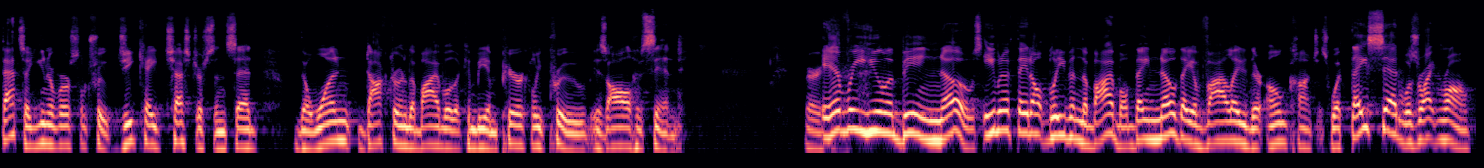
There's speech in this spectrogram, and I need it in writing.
That's a universal truth. G.K. Chesterton said the one doctrine of the Bible that can be empirically proved is all have sinned. Very Every true. human being knows, even if they don't believe in the Bible, they know they have violated their own conscience. What they said was right and wrong.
